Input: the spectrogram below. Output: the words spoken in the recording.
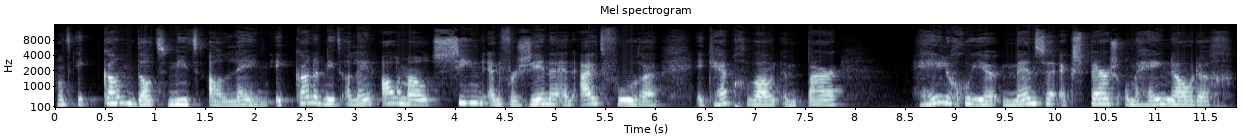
Want ik kan dat niet alleen. Ik kan het niet alleen allemaal zien en verzinnen en uitvoeren. Ik heb gewoon een paar hele goede mensen, experts om me heen nodig.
